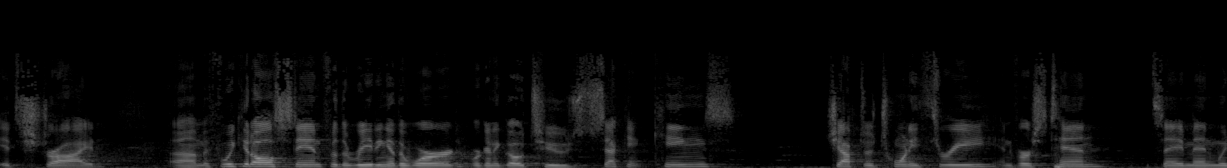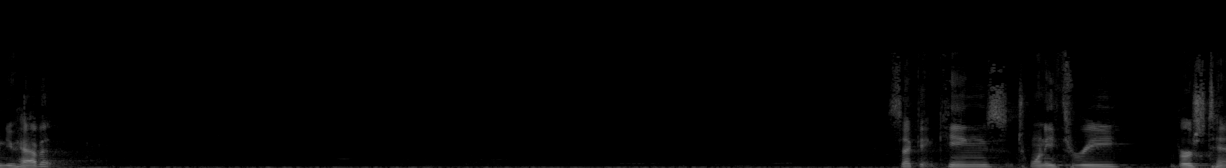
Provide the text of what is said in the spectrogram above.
its stride. Um, if we could all stand for the reading of the word, we're going to go to 2 Kings chapter 23 and verse 10. Say amen when you have it. 2 Kings 23, verse 10.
